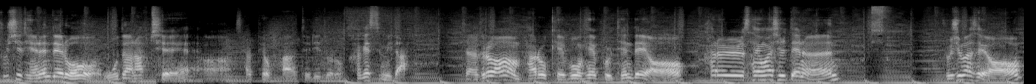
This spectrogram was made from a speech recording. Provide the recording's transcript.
출시되는 대로 5단 합체 어, 살펴봐 드리도록 하겠습니다. 자 그럼 바로 개봉해 볼 텐데요. 칼을 사용하실 때는 조심하세요.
